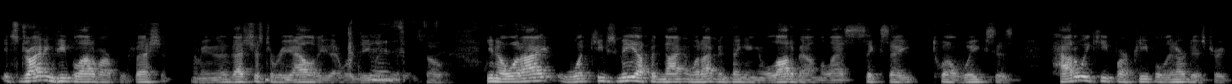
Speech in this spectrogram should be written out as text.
it's driving people out of our profession. I mean, that's just a reality that we're dealing is. with. So you know what i what keeps me up at night and what i've been thinking a lot about in the last six eight 12 weeks is how do we keep our people in our district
